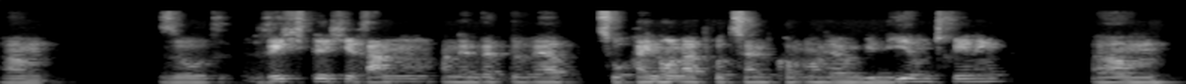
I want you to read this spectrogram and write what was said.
Ähm, so richtig ran an den Wettbewerb zu 100 Prozent kommt man ja irgendwie nie im Training. Ähm,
